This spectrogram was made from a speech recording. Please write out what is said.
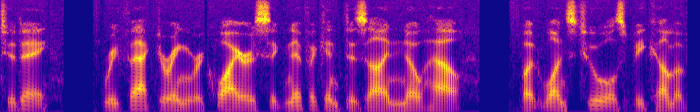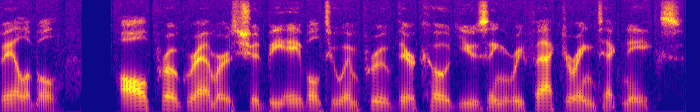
Today, refactoring requires significant design know-how, but once tools become available, all programmers should be able to improve their code using refactoring techniques.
